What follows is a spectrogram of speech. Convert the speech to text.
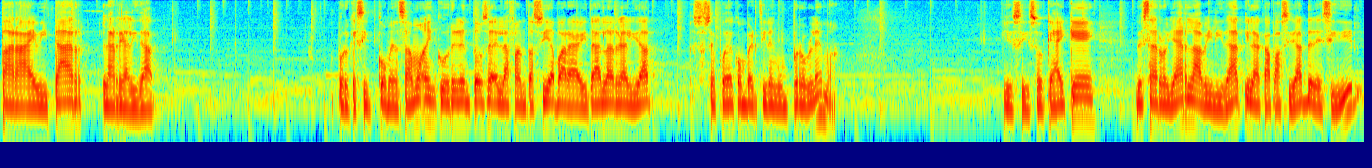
para evitar la realidad. Porque si comenzamos a incurrir entonces en la fantasía para evitar la realidad, eso se puede convertir en un problema. Y es eso que hay que desarrollar la habilidad y la capacidad de decidir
